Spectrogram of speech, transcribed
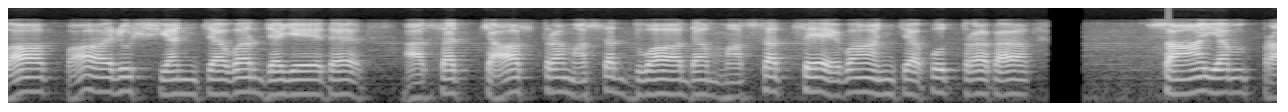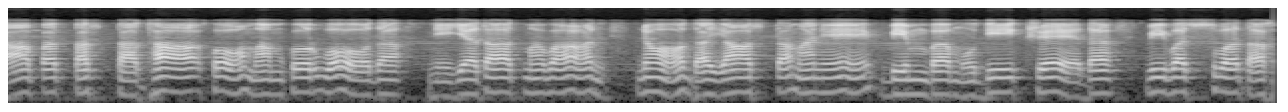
वाक्पारुष्यञ्च वर्जयेत् असच्चास्त्रमसद्वादमसत्सेवाञ्च पुत्रक सायं प्रापतस्तथा होमं कुर्वोद नियतात्मवान् नोदयास्तमने बिम्बमुदीक्षेद विवस्वतः।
